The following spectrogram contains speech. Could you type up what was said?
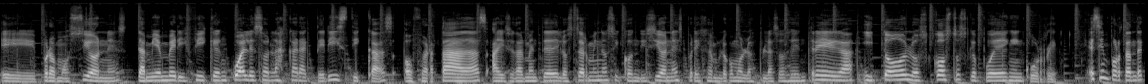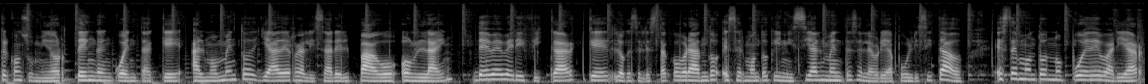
eh, promociones también verifiquen cuáles son las características ofertadas, adicionalmente de los términos y condiciones, por ejemplo, como los plazos de entrega y todos los costos que pueden incurrir. Es importante que el consumidor tenga en cuenta que al momento ya de realizar el pago online, debe verificar que lo que se le está cobrando es el monto que inicialmente se le habría publicitado. Este monto no puede variar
